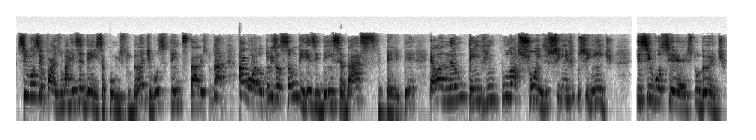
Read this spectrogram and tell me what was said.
Se você faz uma residência como estudante, você tem que estar a estudar. Agora, a autorização de residência da CPLP, ela não tem vinculações. Isso significa o seguinte, que se você é estudante,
